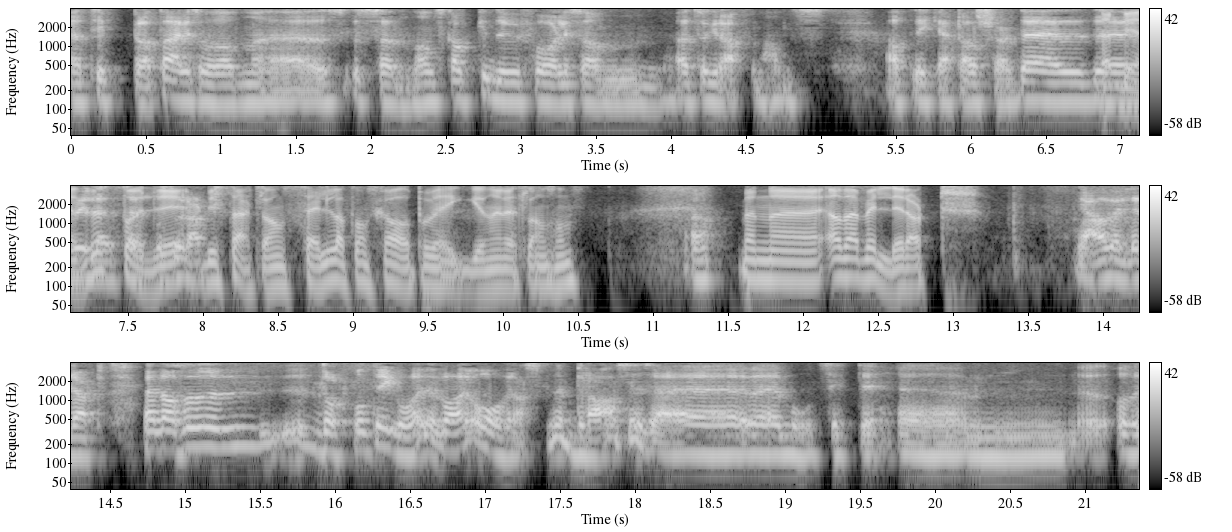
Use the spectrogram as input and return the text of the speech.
Jeg tipper at det er liksom eh, sønnen hans. Skal ikke du få liksom, autografen hans? At det ikke er til han sjøl. Det, det, det, er bedre story hvis det er til han selv, at han skal ha det på veggen eller et eller annet sånt. Ja. Men eh, ja, det er veldig rart. Ja, veldig rart. Men altså, Dortmund i går var overraskende bra, syns jeg, mot City. Um, og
